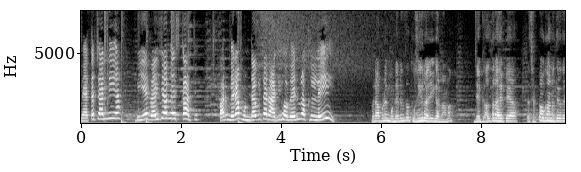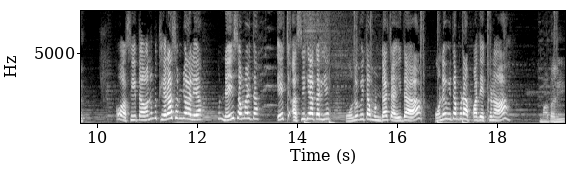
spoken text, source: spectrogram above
ਮੈਂ ਤਾਂ ਚਾਹਨੀ ਆ ਵੀ ਇਹ ਰਹਿ ਜਾਵੇ ਇਸ ਘਰ 'ਚ ਪਰ ਮੇਰਾ ਮੁੰਡਾ ਵੀ ਤਾਂ ਰਾਜੀ ਹੋਵੇ ਇਹਨੂੰ ਰੱਖਣ ਲਈ। ਫਿਰ ਆਪਣੇ ਮੁੰਡੇ ਨੂੰ ਤਾਂ ਤੁਸੀਂ ਰਾਜੀ ਕਰਨਾ ਨਾ। ਜੇ ਗਲਤ ਰਾਹੇ ਪਿਆ ਤੇ ਸੱਟੋ ਕੰਨ ਤੇ ਉਹਦੇ। ਉਹ ਅਸੀਂ ਤਾਂ ਉਹਨੂੰ ਬਥੇਰਾ ਸਮਝਾ ਲਿਆ ਉਹ ਨਹੀਂ ਸਮਝਦਾ। ਇਹ ਚ ਅਸੀਂ ਕੀ ਕਰੀਏ? ਉਹਨੂੰ ਵੀ ਤਾਂ ਮੁੰਡਾ ਚਾਹੀਦਾ। ਉਹਨੇ ਵੀ ਤਾਂ ਬੁਢਾਪਾ ਦੇਖਣਾ। ਮਾਤਾ ਜੀ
